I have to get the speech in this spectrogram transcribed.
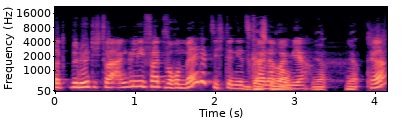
was benötigt war, angeliefert. Warum meldet sich denn jetzt Ganz keiner genau. bei mir? Ja, ja. Ja?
